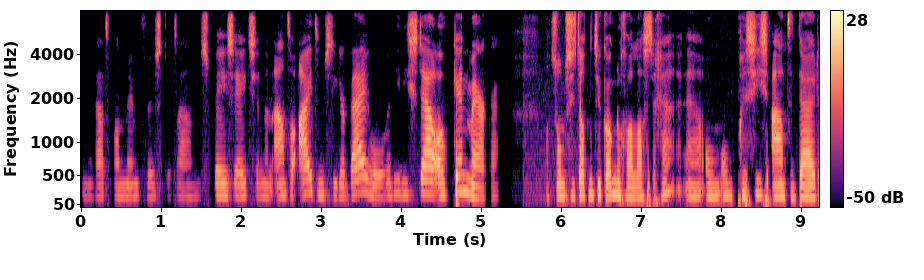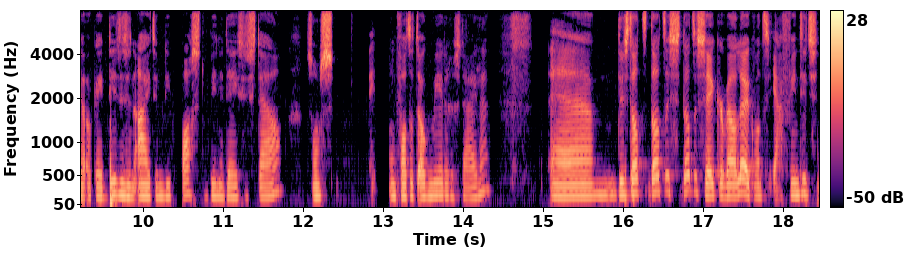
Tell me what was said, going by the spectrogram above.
inderdaad van Memphis tot aan Space Age en een aantal items die daarbij horen, die die stijl ook kenmerken. Want soms is dat natuurlijk ook nog wel lastig, hè? Uh, om, om precies aan te duiden, oké, dit is een item die past binnen deze stijl. Soms omvat het ook meerdere stijlen. Uh, dus dat, dat, is, dat is zeker wel leuk, want ja, vintage...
